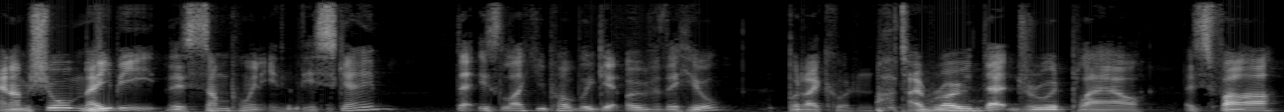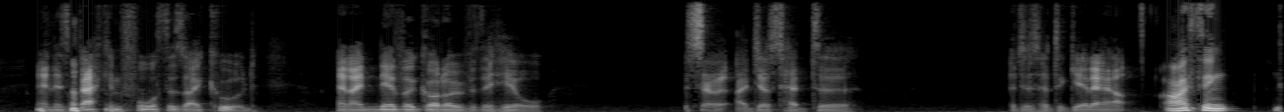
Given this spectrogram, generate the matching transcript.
And I'm sure maybe there's some point in this game that is like you probably get over the hill, but I couldn't. I, rode that druid plow as far and as back and forth as I could, and I never got over the hill. So I just had to I just had to get out. I think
